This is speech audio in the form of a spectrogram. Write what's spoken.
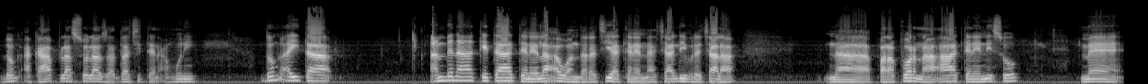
donc aka place so la za da ci tana muni donc aita an bena keta tɛnɛ la a wandara ci a tɛnɛ na ca livre ca la na par rapport na a tɛnɛ ni so mais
